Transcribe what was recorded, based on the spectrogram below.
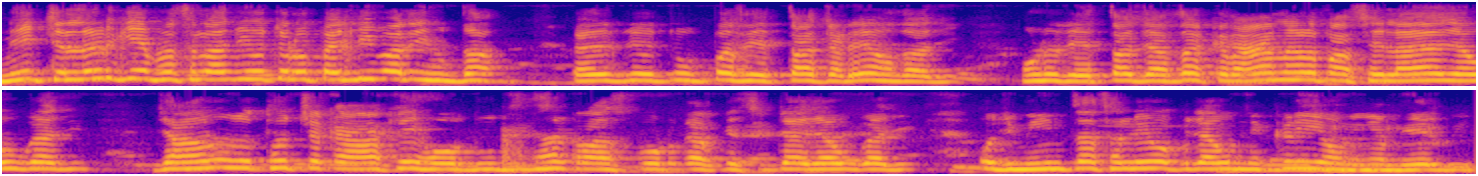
ਨਹੀਂ ਚੱਲਣਗੀਆਂ ਫਸਲਾਂ ਜੀ ਉਹ ਚਲੋ ਪਹਿਲੀ ਵਾਰੀ ਹੁੰਦਾ। ਅਹ ਜੋ ਜੋ ਉੱਪਰ ਰੇਤਾ ਚੜਿਆ ਹੁੰਦਾ ਜੀ ਹੁਣ ਰੇਤਾ ਜਾਂ ਤਾਂ ਨਾਲ ਪਾਸੇ ਲਾਇਆ ਜਾਊਗਾ ਜੀ ਜਾਂ ਉਹਨੂੰ ਉੱਥੋਂ ਚਕਾ ਕੇ ਹੋਰ ਦੂਜੀ ਥਾਂ ਟਰਾਂਸਪੋਰਟ ਕਰਕੇ ਸਿੱਟਿਆ ਜਾਊਗਾ ਜੀ। ਉਹ ਜ਼ਮੀਨ ਤਾਂ ਥੱਲੇ ਉਪਜਾਊ ਨਿਕਲੀ ਆਉਣੀ ਆ ਫੇਰ ਵੀ।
